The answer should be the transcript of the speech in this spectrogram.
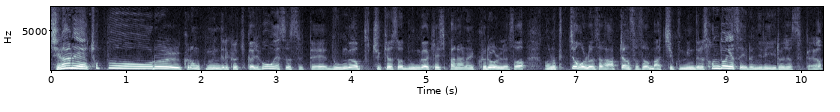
지난해 촛불을 그런 국민들이 그렇게까지 호응했었을 때 누군가가 부추겨서 누군가 게시판 하나에 글을 올려서 어느 특정 언론사가 앞장서서 마치 국민들을 선동해서 이런 일이 이루어졌을까요?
